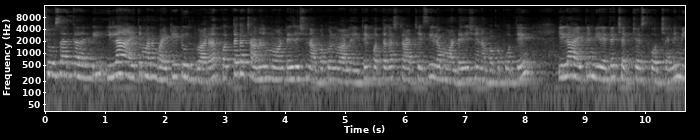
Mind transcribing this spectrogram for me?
చూసారు కదండి ఇలా అయితే మనం వైటీ టూల్ ద్వారా కొత్తగా ఛానల్ మానిటైజేషన్ అవ్వకుండా వాళ్ళైతే కొత్తగా స్టార్ట్ చేసి ఇలా మానిటైజేషన్ అవ్వకపోతే ఇలా అయితే మీరైతే చెక్ చేసుకోవచ్చండి. మీ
